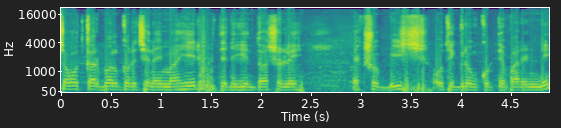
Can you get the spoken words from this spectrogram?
চমৎকার বল করেছেন এই মাহির। তিনি কিন্তু আসলে একশো বিশ অতিক্রম করতে পারেননি।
